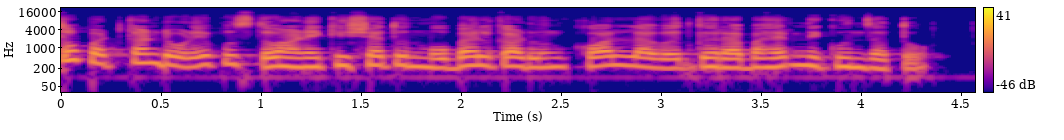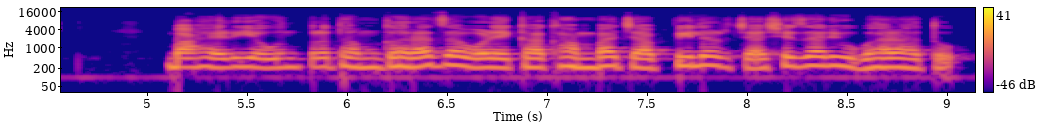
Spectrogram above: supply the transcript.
तो पटकन डोळे पुसतो आणि खिशातून मोबाईल काढून कॉल लावत घराबाहेर निघून जातो. बाहेर येऊन प्रथम घराजवळ एका खांबाच्या पिलरच्या शेजारी उभा राहतो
